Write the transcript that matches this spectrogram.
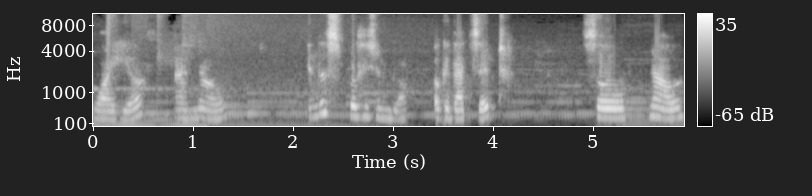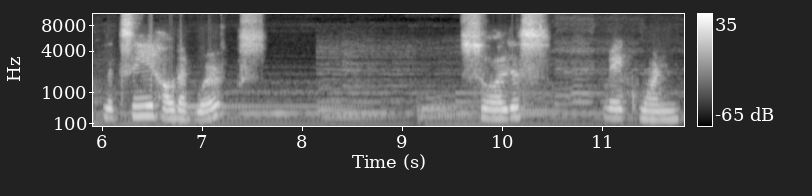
y here and now in this position block okay that's it. So now let's see how that works. So I'll just make one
